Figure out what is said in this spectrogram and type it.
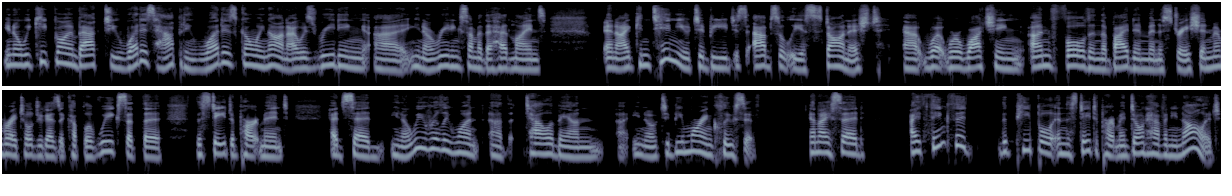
You know, we keep going back to what is happening, what is going on. I was reading, uh, you know, reading some of the headlines, and I continue to be just absolutely astonished at what we're watching unfold in the Biden administration. Remember, I told you guys a couple of weeks that the the State Department had said, you know, we really want uh, the Taliban, uh, you know, to be more inclusive, and I said, I think that the people in the State Department don't have any knowledge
